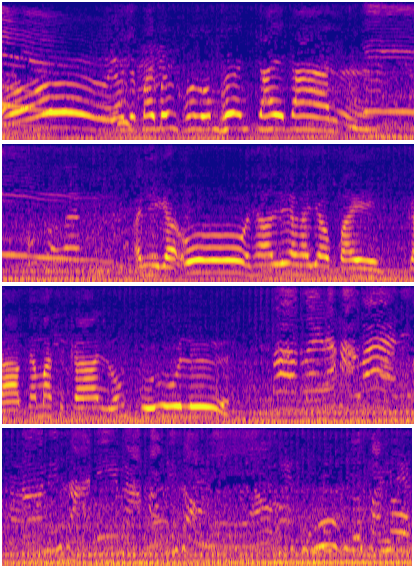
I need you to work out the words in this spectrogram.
โอ้เราจะไปเบิ้งของหลวงเพื่อนใจกันเย้อันนี้ก็โอ้ท่าเรือเขาจะเอาไปกราบนมัสการหลวงปู่อือลือบอกเลยนะคะว่าน้องนิสานี่มาครั้งที่สองแล้วคือสนุก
